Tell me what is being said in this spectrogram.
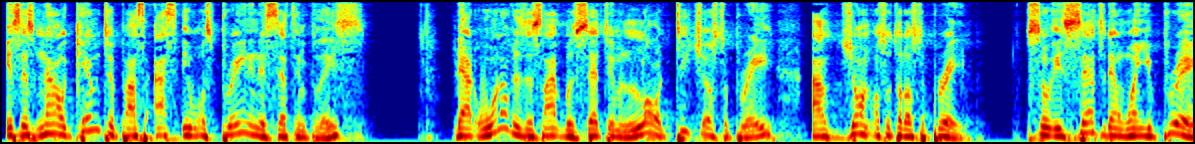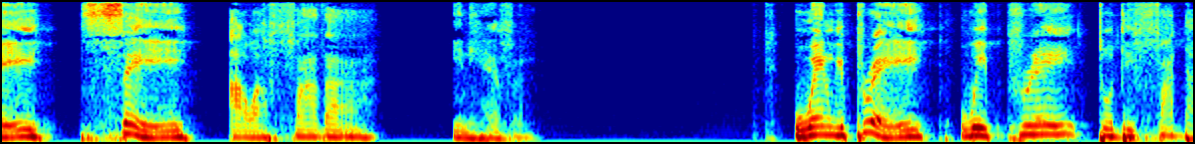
It says, Now it came to pass as he was praying in a certain place that one of his disciples said to him, Lord, teach us to pray, as John also taught us to pray. So he said to them, When you pray, say, Our Father in heaven. When we pray, we pray to the Father.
